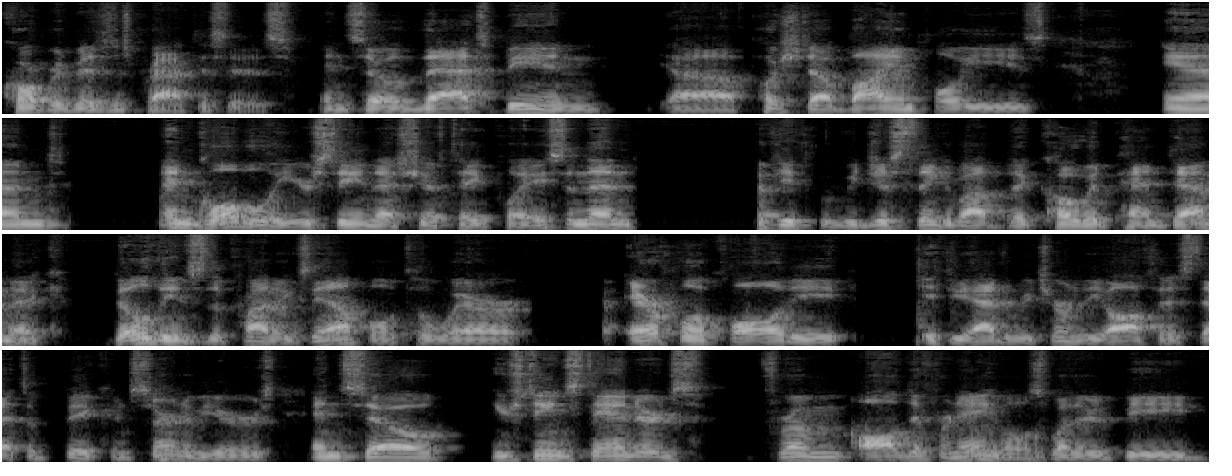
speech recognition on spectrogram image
corporate business practices, and so that's being uh, pushed up by employees, and and globally you're seeing that shift take place. And then if you, we just think about the COVID pandemic, buildings is the prime example to where airflow quality if you had to return to the office, that's a big concern of yours. And so you're seeing standards from all different angles, whether it be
